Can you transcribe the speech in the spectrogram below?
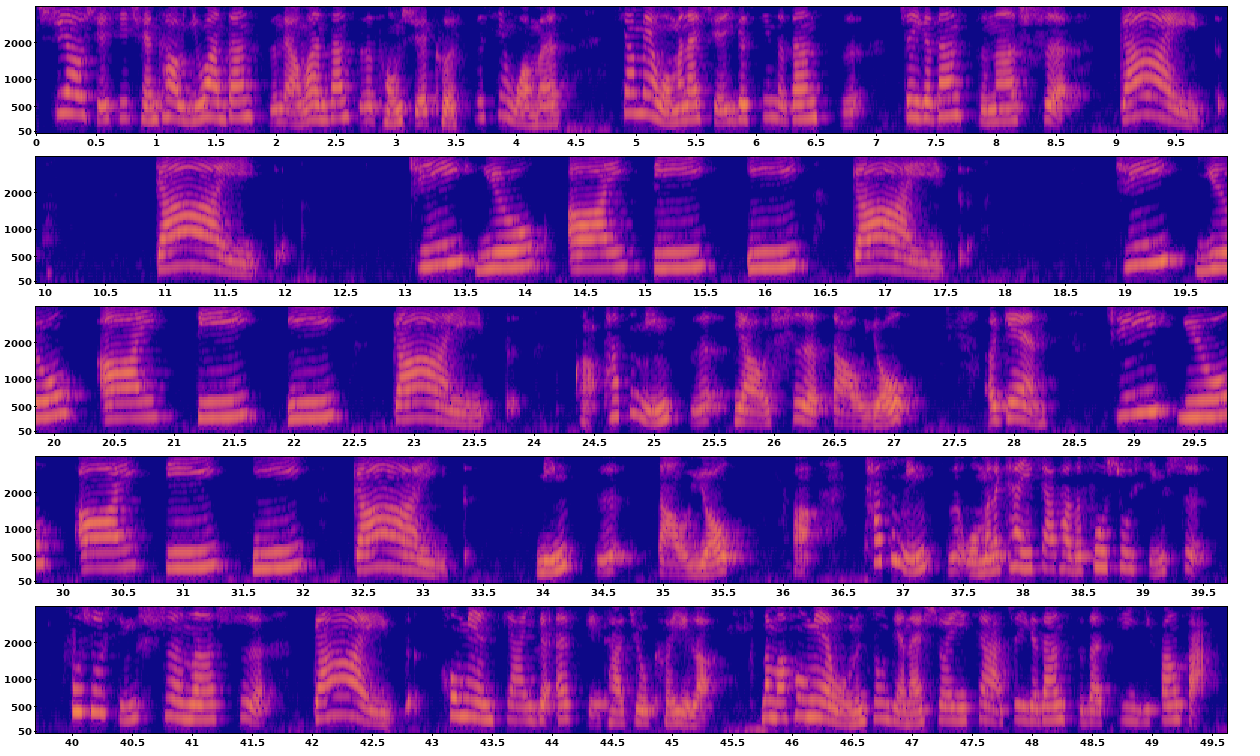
需要学习全套一万单词、两万单词的同学可私信我们。下面我们来学一个新的单词，这个单词呢是 guide，guide，g u i d e，guide，g u i d e，guide，啊，它是名词，表示导游。Again G U I D E Guide，。名词导游啊，它是名词。我们来看一下它的复数形式。复数形式呢是 guide 后面加一个 s 给它就可以了。那么后面我们重点来说一下这一个单词的记忆方法。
